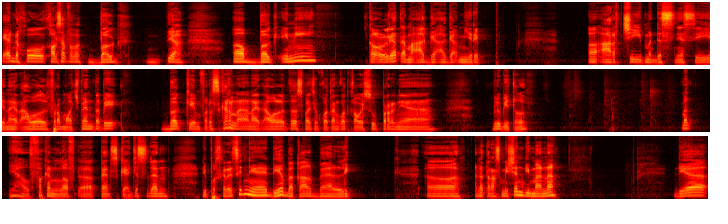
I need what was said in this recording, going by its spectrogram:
and the whole concept of a bug ya uh, bug ini kalau lihat emang agak-agak mirip uh, Archie medesnya si Night Owl from Watchmen tapi bug came first karena Night Owl itu semacam quote-unquote KW supernya Blue Beetle. But yeah I fucking love uh, Ted's gadgets dan di post credit scene dia bakal balik uh, ada transmission di mana dia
